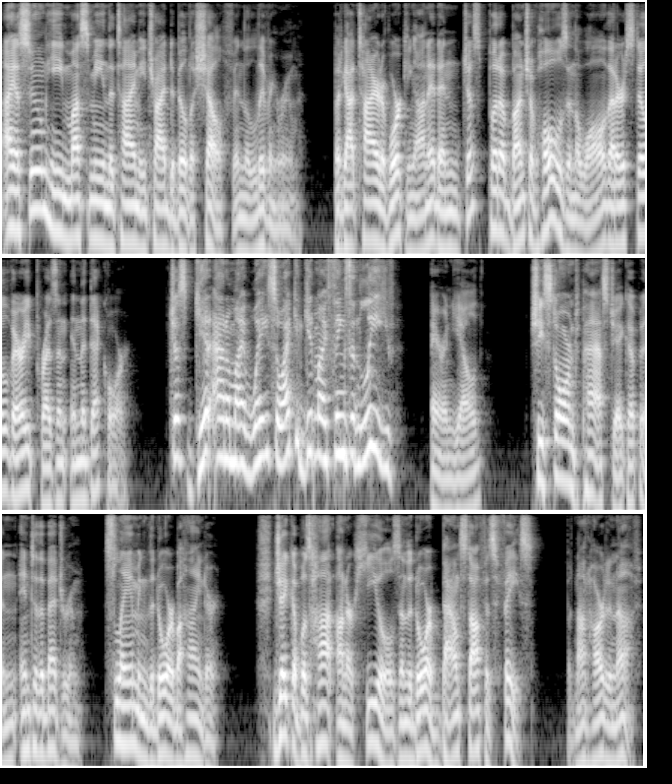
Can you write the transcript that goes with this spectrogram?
I assume he must mean the time he tried to build a shelf in the living room, but got tired of working on it and just put a bunch of holes in the wall that are still very present in the decor. Just get out of my way so I can get my things and leave, Erin yelled. She stormed past Jacob and into the bedroom, slamming the door behind her. Jacob was hot on her heels and the door bounced off his face, but not hard enough.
